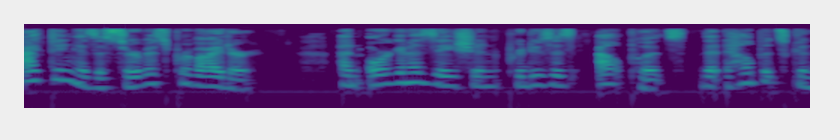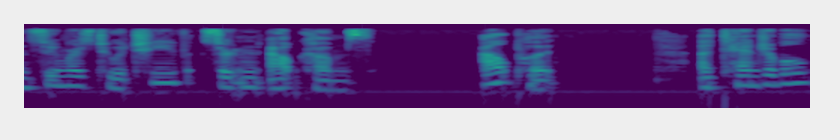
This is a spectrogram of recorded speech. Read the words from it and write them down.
Acting as a service provider, an organization produces outputs that help its consumers to achieve certain outcomes. Output a tangible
